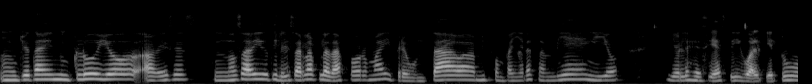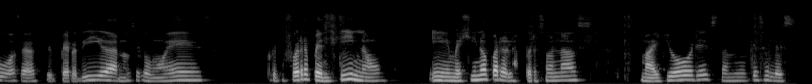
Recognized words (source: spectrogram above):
mm, yo también me incluyo, a veces no sabía utilizar la plataforma y preguntaba a mis compañeras también y yo, yo les decía, estoy igual que tú, o sea, estoy perdida, no sé cómo es, porque fue repentino. Y me imagino para las personas mayores también que se les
